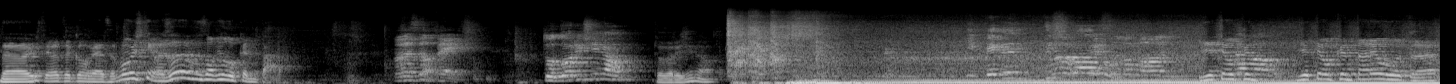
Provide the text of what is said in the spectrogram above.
Não, isto é outra conversa. Mas que é? Mas vamos ouvi-lo cantar. Olha só, pega. Todo original. Todo original. E pega de geral. E até o, can... e até o cantar é outra.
